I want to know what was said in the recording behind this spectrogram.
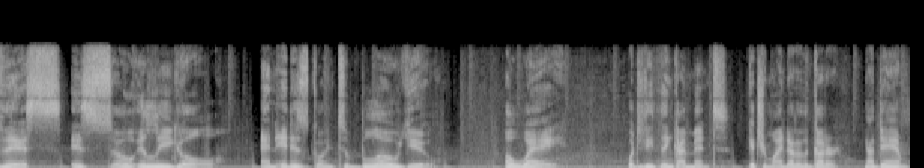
This is so illegal, and it is going to blow you away. What did you think I meant? Get your mind out of the gutter. God damn.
